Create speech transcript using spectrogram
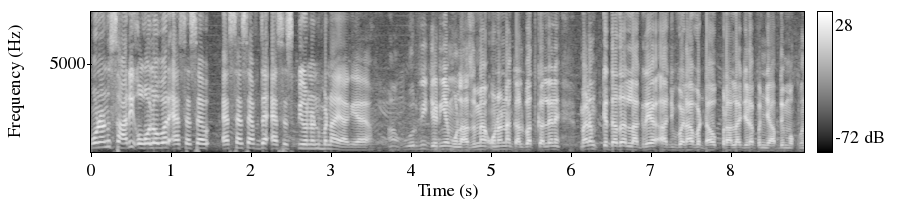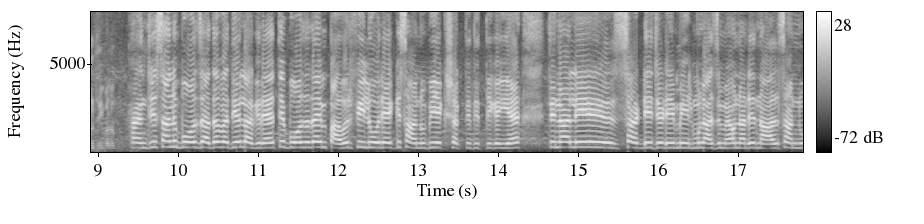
ਉਹਨਾਂ ਨੂੰ ਸਾਰੀ 올 ਓਵਰ ਐਸਐਸਐਫ ਐਸਐਸਐਫ ਦਾ ਐਸਐਸਪੀ ਉਹਨਾਂ ਨੂੰ ਬਣਾਇਆ ਗਿਆ ਆ। ਹਾਂ ਹੋਰ ਵੀ ਜਿਹੜੀਆਂ ਮੁਲਾਜ਼ਮ ਹੈ ਉਹਨਾਂ ਨਾਲ ਗੱਲਬਾਤ ਕਰ ਲੈਣੇ। ਮੈਡਮ ਕਿੱਦਾਂ ਦਾ ਲੱਗ ਰਿਹਾ ਅੱਜ ਬੜਾ ਵੱਡਾ ਉਪਰਾਲਾ ਜਿਹੜਾ ਪੰਜਾਬ ਦੇ ਮੁੱਖ ਮੰਤਰੀ ਵੱਲੋਂ? ਹਾਂਜੀ ਸਾਨੂੰ ਬਹੁਤ ਜ਼ਿਆਦਾ ਵਧੀਆ ਲੱਗ ਰਿਹਾ ਹੈ ਤੇ ਬਹੁਤ ਜ਼ਿਆਦਾ ਐਮਪਾਵਰ ਫੀਲ ਹੋ ਰਿਹਾ ਹੈ ਕਿ ਸਾਨੂੰ ਵੀ ਇੱਕ ਸ਼ਕਤੀ ਦਿੱਤੀ ਗਈ ਹੈ ਤੇ ਨਾਲੇ ਸਾਡੇ ਜਿਹੜੇ ਮੇਲ ਮੁਲਾਜ਼ਮ ਹੈ ਉਹਨਾਂ ਦੇ ਨਾਲ ਸਾਨੂੰ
